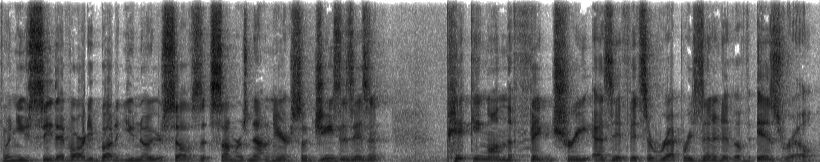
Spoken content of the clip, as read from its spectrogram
When you see they've already budded, you know yourselves that summer's now near. So Jesus isn't picking on the fig tree as if it's a representative of Israel.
